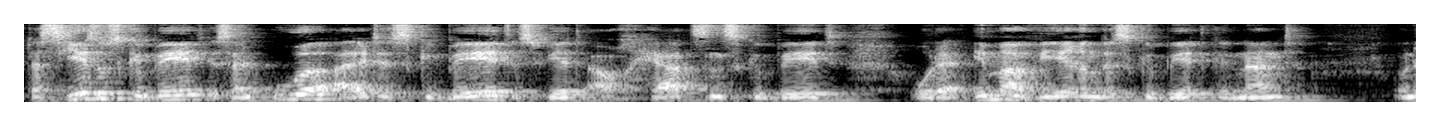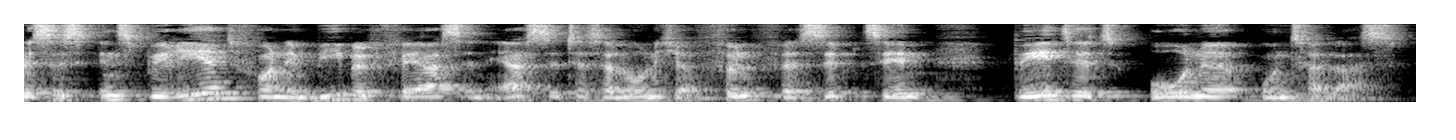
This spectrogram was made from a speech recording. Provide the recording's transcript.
Das Jesusgebet ist ein uraltes Gebet. Es wird auch Herzensgebet oder immerwährendes Gebet genannt. Und es ist inspiriert von dem Bibelvers in 1. Thessalonicher 5, Vers 17, betet ohne Unterlass.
